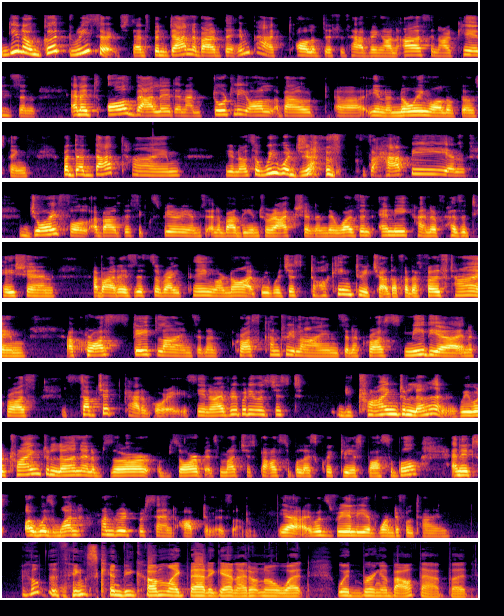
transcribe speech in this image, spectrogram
you know, good research that's been done about the impact all of this is having on us and our kids. And, and it's all valid. And I'm totally all about, uh, you know, knowing all of those things. But at that time, you know, so we were just happy and joyful about this experience and about the interaction. And there wasn't any kind of hesitation about is this the right thing or not. We were just talking to each other for the first time across state lines and across country lines and across media and across subject categories. You know, everybody was just trying to learn. We were trying to learn and absorb absorb as much as possible as quickly as possible, and it's, it was 100% optimism. Yeah, it was really a wonderful time. I hope that things can become like that again. I don't know what would bring about that, but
